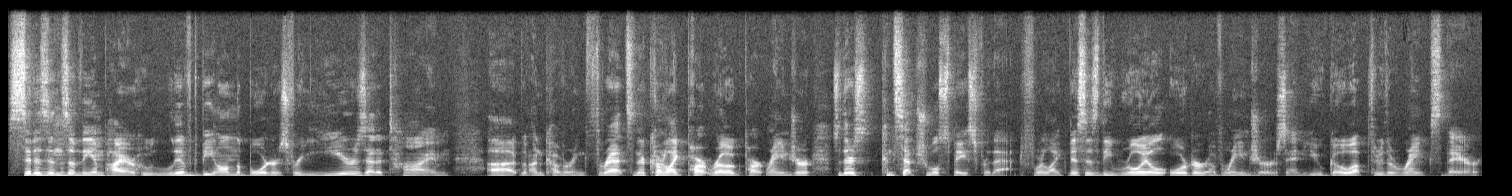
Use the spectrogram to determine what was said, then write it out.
citizens of the empire who lived beyond the borders for years at a time, uh, uncovering threats, and they're kind of like part rogue, part ranger. So there's conceptual space for that, for like this is the royal order of rangers, and you go up through the ranks there,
